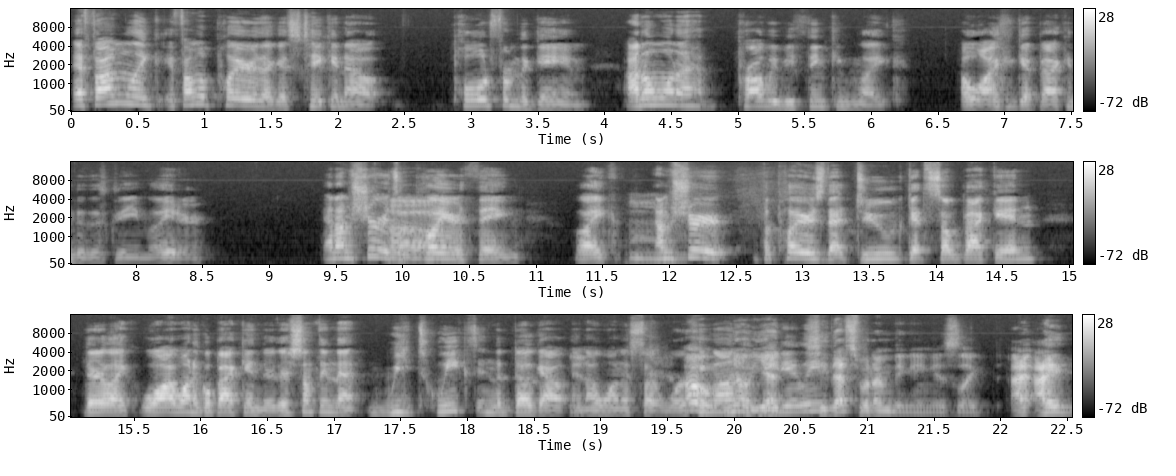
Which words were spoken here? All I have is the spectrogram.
If I'm like if I'm a player that gets taken out, pulled from the game, I don't want to probably be thinking like, "Oh, I could get back into this game later." And I'm sure it's a Uh, player thing. Like I'm Hmm. sure the players that do get subbed back in, they're like, "Well, I want to go back in there." There's something that we tweaked in the dugout, and I want to start working on immediately. Yeah. See, that's what I'm thinking. Is like I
